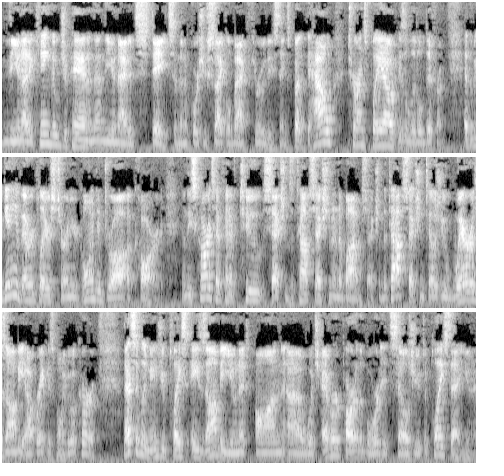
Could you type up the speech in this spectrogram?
the United Kingdom, Japan, and then the United States. And then, of course, you cycle back through these things. But how turns play out is a little different. At the beginning of every player's turn, you're going to draw a card. And these cards have kind of two sections a top section and a bottom section. The top section tells you where a zombie outbreak is going to occur. That simply means you place a zombie unit on uh, whichever part of the board it tells you to place that unit.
